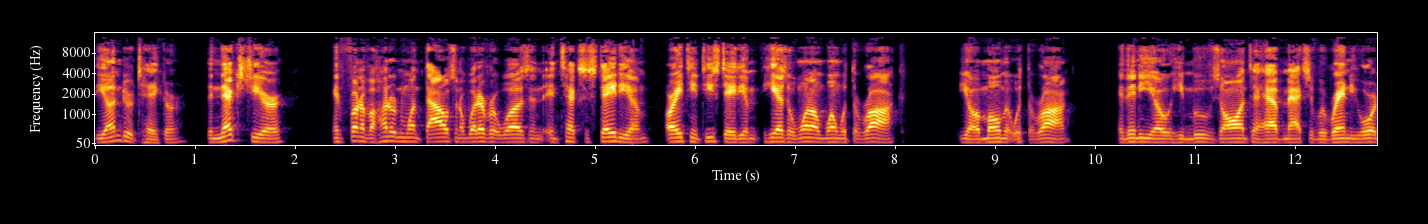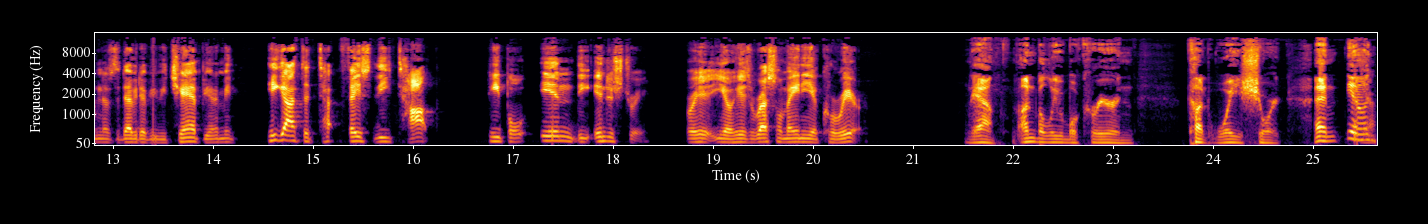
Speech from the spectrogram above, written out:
The Undertaker. The next year, in front of 101,000 or whatever it was in, in Texas Stadium or AT&T Stadium, he has a one-on-one with The Rock. You know, a moment with The Rock, and then he you know he moves on to have matches with Randy Orton as the WWE champion. I mean, he got to t- face the top people in the industry for his, you know his WrestleMania career. Yeah, unbelievable career and cut way short. And you know, yeah.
